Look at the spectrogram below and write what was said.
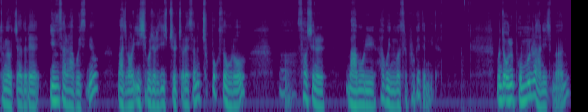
동역자들의 인사를 하고 있으며 마지막으로 25절에서 27절에서는 축복성으로 어, 서신을 마무리하고 있는 것을 보게 됩니다. 먼저 오늘 본문은 아니지만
